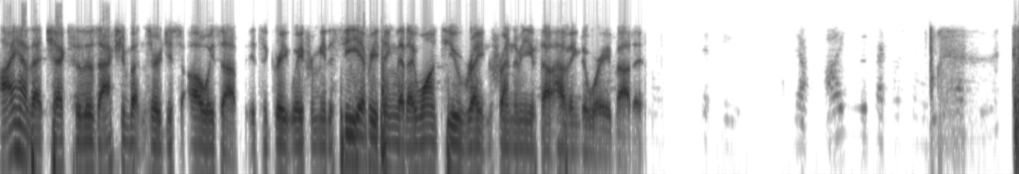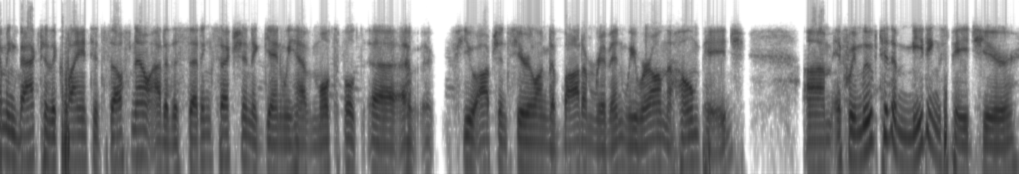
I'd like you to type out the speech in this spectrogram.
I have that checked so those action buttons are just always up. It's a great way for me to see everything that I want to right in front of me without having to worry about it. Coming back to the client itself now, out of the settings section, again, we have multiple, uh, a, few options here along the bottom ribbon. We were on the home page. Um, if we move to the meetings page here,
